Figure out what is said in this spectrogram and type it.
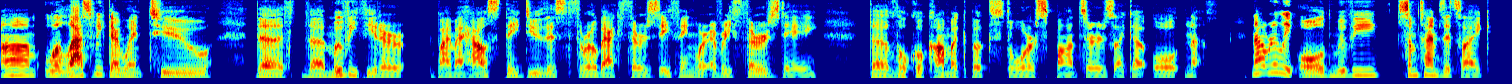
Um well last week I went to the the movie theater by my house. They do this throwback Thursday thing where every Thursday the local comic book store sponsors like a old not, not really old movie. Sometimes it's like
